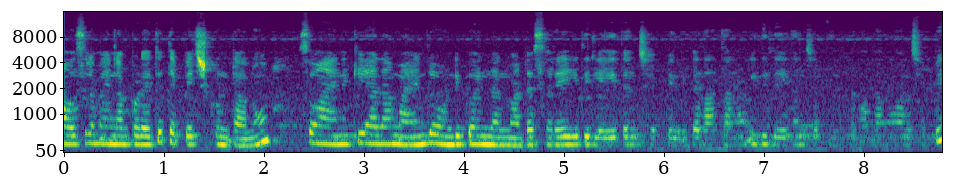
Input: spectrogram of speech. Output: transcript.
అవసరమైనప్పుడు అయితే తెప్పించుకుంటాను. సో ఆయనకి అలా మైండ్లో ఉండిపోయింది అనమాట సరే ఇది లేదని చెప్పింది కదా తను ఇది లేదని చెప్పింది కదా తను అని చెప్పి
